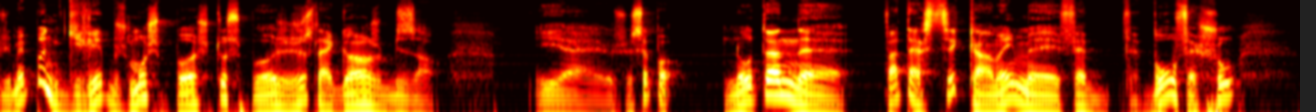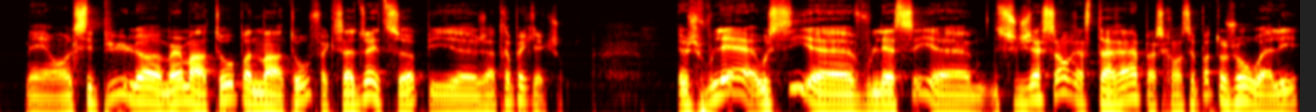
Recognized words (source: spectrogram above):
J'ai même pas une grippe. Je mouche pas, je tousse pas. J'ai juste la gorge bizarre. Et euh, je sais pas. Une automne euh, fantastique quand même. Il fait, beau, fait chaud. Mais on le sait plus, là, un manteau, pas de manteau. Fait que ça a dû être ça, puis euh, j'ai attrapé quelque chose. Je voulais aussi euh, vous laisser euh, une suggestion restaurant parce qu'on sait pas toujours où aller.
